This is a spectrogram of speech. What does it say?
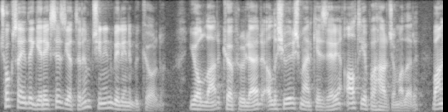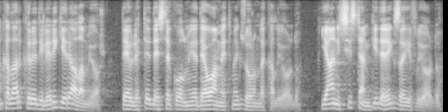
Çok sayıda gereksiz yatırım Çin'in belini büküyordu. Yollar, köprüler, alışveriş merkezleri, altyapı harcamaları, bankalar kredileri geri alamıyor. Devlette destek olmaya devam etmek zorunda kalıyordu. Yani sistem giderek zayıflıyordu.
